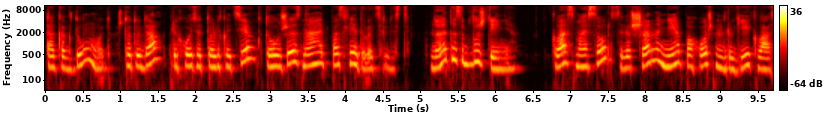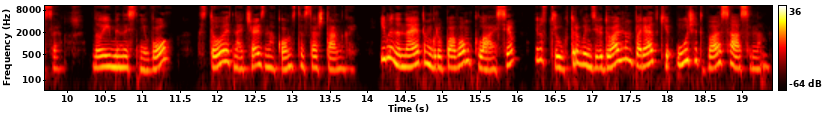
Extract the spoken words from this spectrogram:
так как думают, что туда приходят только те, кто уже знает последовательность. Но это заблуждение. Класс Майсор совершенно не похож на другие классы, но именно с него стоит начать знакомство со штангой. Именно на этом групповом классе инструктор в индивидуальном порядке учит вас асанам,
